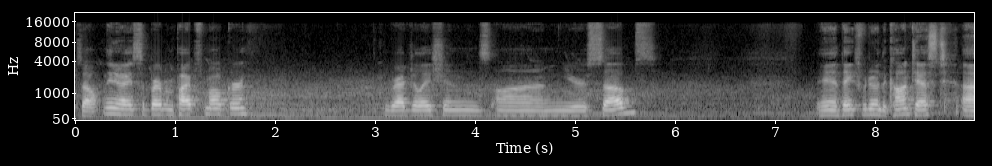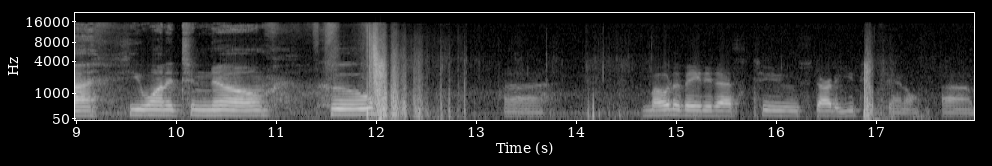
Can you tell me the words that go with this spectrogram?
So, anyway, Suburban Pipe Smoker, congratulations on your subs. And thanks for doing the contest. Uh, he wanted to know who uh, motivated us to start a YouTube channel. Um,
